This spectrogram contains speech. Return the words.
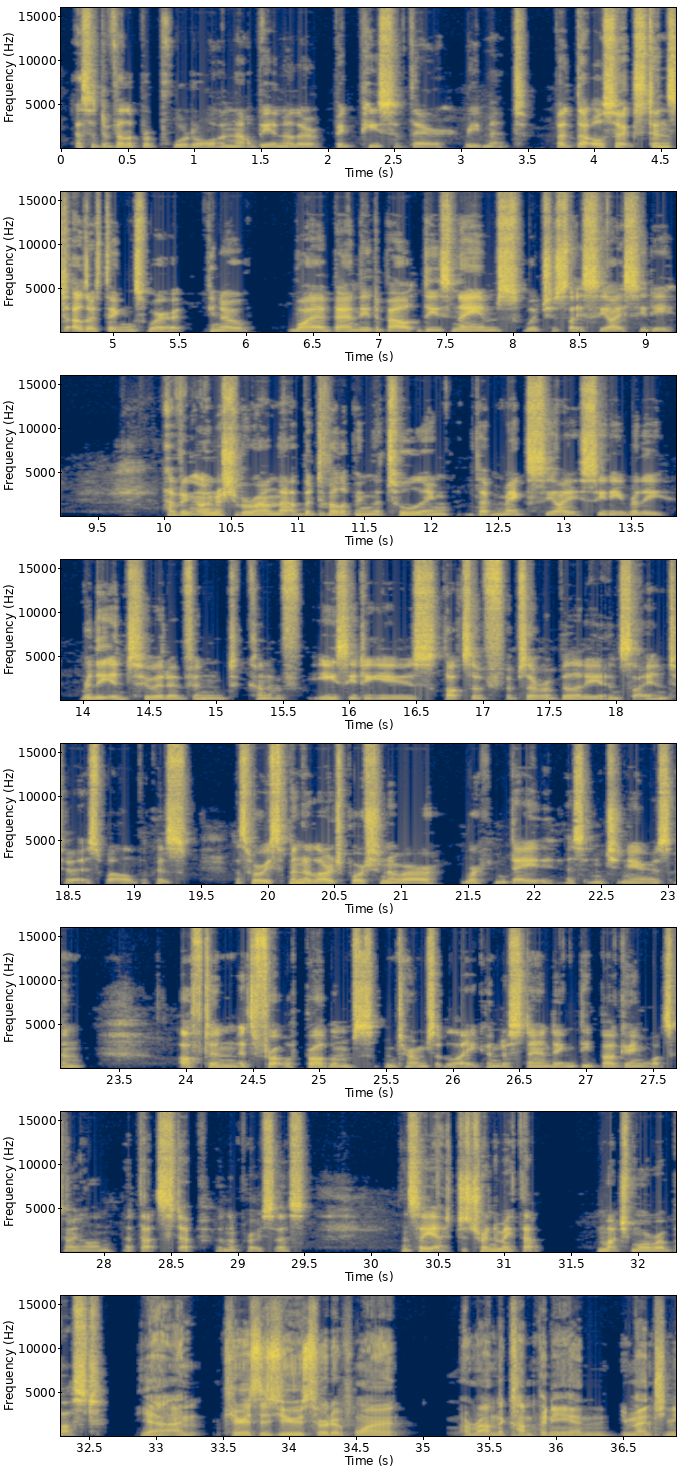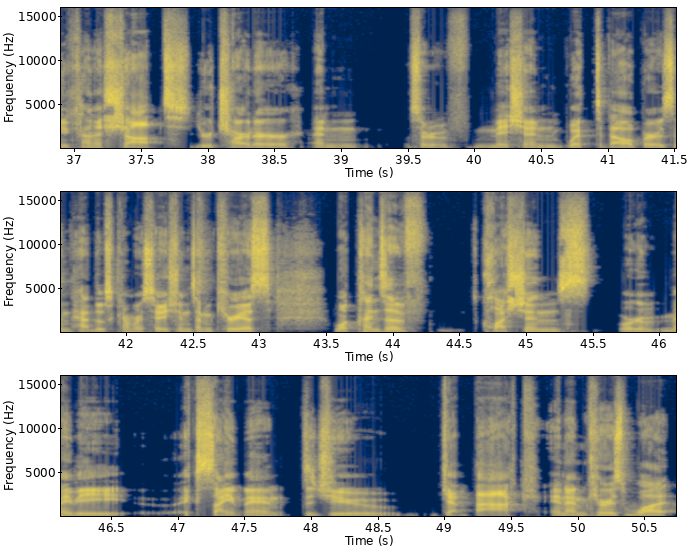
as a developer portal, and that will be another big piece of their remit. But that also extends to other things where, you know, why I bandied about these names, which is like CI/CD, having ownership around that, but developing the tooling that makes CI/CD really really intuitive and kind of easy to use. Lots of observability insight into it as well, because that's where we spend a large portion of our working day as engineers. And often it's fraught with problems in terms of like understanding, debugging what's going on at that step in the process. And so, yeah, just trying to make that much more robust. Yeah, I'm curious as you sort of went around the company and you mentioned you kind of shopped your charter and sort of mission with developers and had those conversations. I'm curious, what kinds of questions or maybe excitement did you get back? And I'm curious, what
